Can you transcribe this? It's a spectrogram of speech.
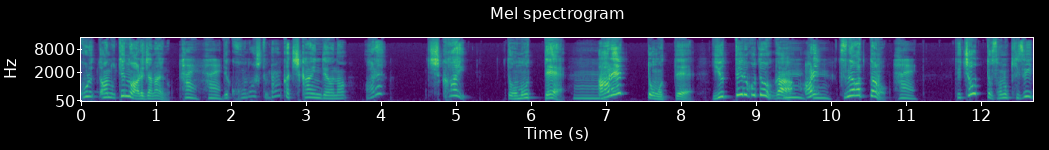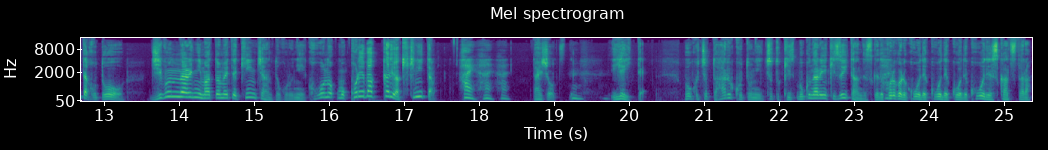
これあの手のあれじゃないの？はいはい。でこの人なんか近いんだよな。あれ？近いと思って、うん。あれ？と思って言ってることが、うんあれ？うん繋がったの。はい。でちょっとその気づいたことを自分なりにまとめて金ちゃんのところにここのもうこればっかりは聞きに行ったの。はいはいはい。大将っつって、うん。家行って。僕ちょっとあることにちょっと僕なりに気づいたんですけど、はい。これこれこうでこうでこうでこうですかっつったら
